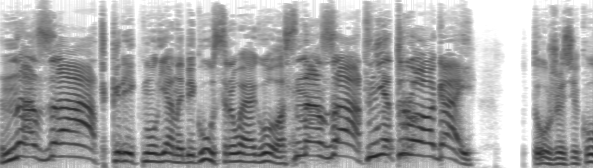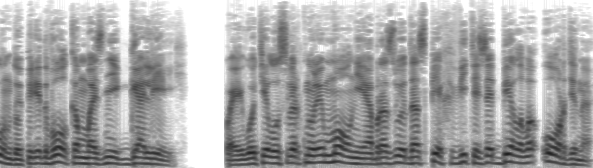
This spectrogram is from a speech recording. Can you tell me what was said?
Назад!» — крикнул я на бегу, срывая голос. «Назад! Не трогай!» В ту же секунду перед волком возник Галей. По его телу сверкнули молнии, образуя доспех Витязя Белого Ордена.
